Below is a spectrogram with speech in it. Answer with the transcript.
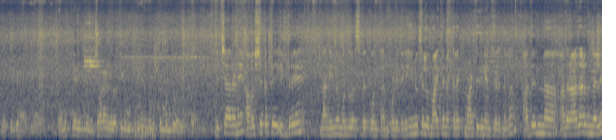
ಇವತ್ತಿಗೆ ತನಿಖೆ ನಿಮ್ಮದು ವಿಚಾರಣೆ ಇವತ್ತಿಗೆ ಮುಗಿದಿದೆ ಅಥವಾ ಮತ್ತೆ ಮುಂದುವರಿಯುತ್ತೆ? ವಿಚಾರಣೆ ಅವಶ್ಯಕತೆ ಇದ್ದರೆ ನಾನು ಇನ್ನೂ ಮುಂದುವರಿಸಬೇಕು ಅಂತ ಅಂದ್ಕೊಂಡಿದ್ದೀನಿ ಇನ್ನೂ ಕೆಲವು ಮಾಹಿತಿಯನ್ನು ಕಲೆಕ್ಟ್ ಮಾಡ್ತಿದ್ದೀನಿ ಅಂತ ಹೇಳಿದ್ನಲ್ಲ ಅದನ್ನು ಅದರ ಆಧಾರದ ಮೇಲೆ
